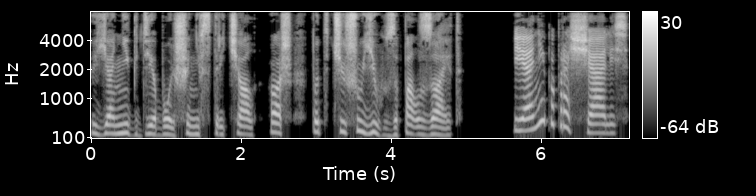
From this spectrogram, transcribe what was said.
я нигде больше не встречал, аж под чешую заползает». И они попрощались,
